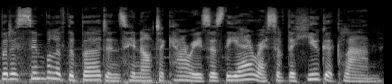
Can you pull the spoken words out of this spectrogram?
but a symbol of the burdens Hinata carries as the heiress of the Hyuga clan.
